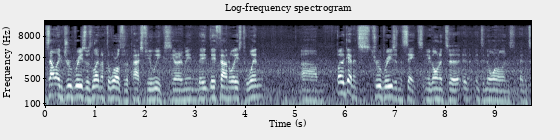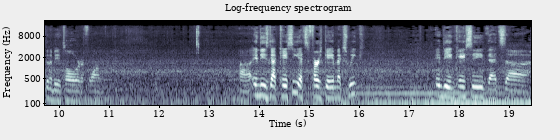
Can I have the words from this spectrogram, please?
It's not like Drew Brees was lighting up the world for the past few weeks. You know what I mean? They they found ways to win. Um, but again, it's Drew Brees and the Saints, and you're going into into New Orleans, and it's going to be a tall order for them. Uh, Indy's got KC. That's the first game next week. Indy and KC. That's uh,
